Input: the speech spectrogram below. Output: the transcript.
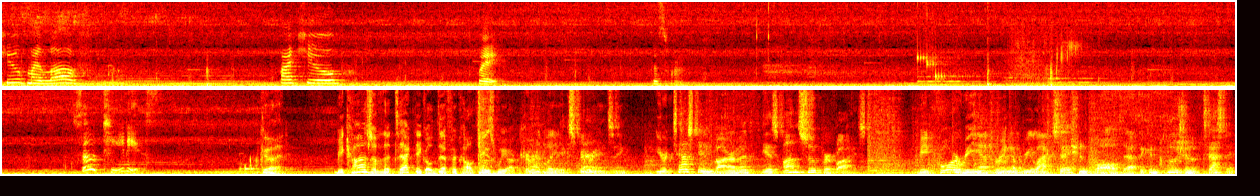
Cube, my love. Bye, Cube. Wait. This one. So tedious. Good. Because of the technical difficulties we are currently experiencing, your test environment is unsupervised. Before re-entering a relaxation vault at the conclusion of testing,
